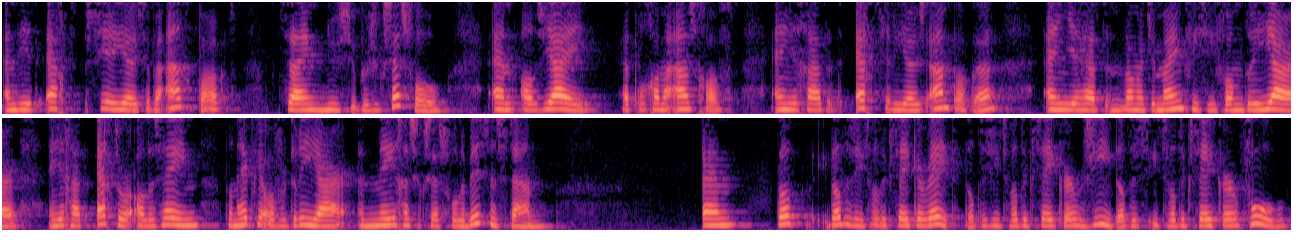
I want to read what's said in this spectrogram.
en die het echt serieus hebben aangepakt, zijn nu super succesvol. En als jij het programma aanschaft en je gaat het echt serieus aanpakken en je hebt een lange termijnvisie van drie jaar en je gaat echt door alles heen, dan heb je over drie jaar een mega succesvolle business staan. En dat, dat is iets wat ik zeker weet. Dat is iets wat ik zeker zie. Dat is iets wat ik zeker voel.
